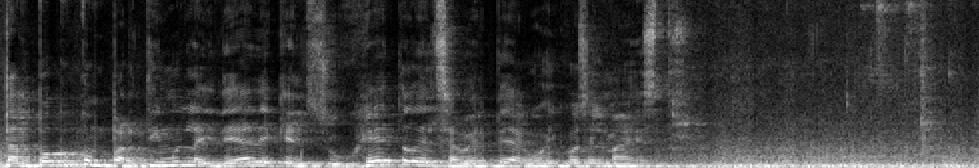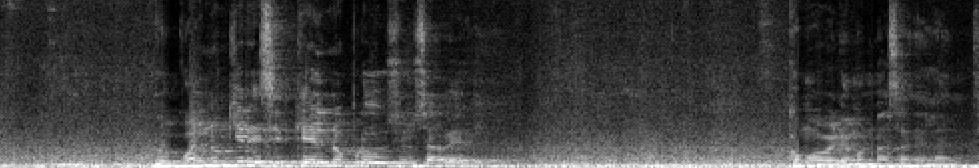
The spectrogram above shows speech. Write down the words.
Tampoco compartimos la idea de que el sujeto del saber pedagógico es el maestro lo cual no quiere decir que él no produce un saber, como veremos más adelante.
